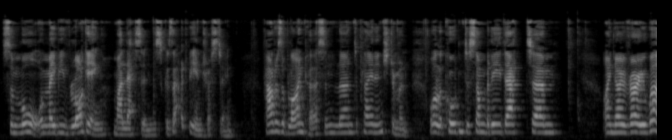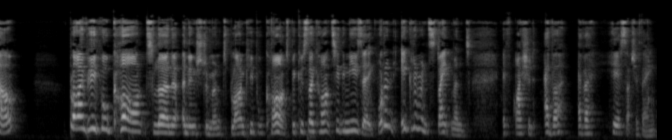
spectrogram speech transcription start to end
some more or maybe vlogging my lessons because that would be interesting. How does a blind person learn to play an instrument? Well, according to somebody that um, I know very well, blind people can't learn an instrument. Blind people can't because they can't see the music. What an ignorant statement if I should ever, ever hear such a thing.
